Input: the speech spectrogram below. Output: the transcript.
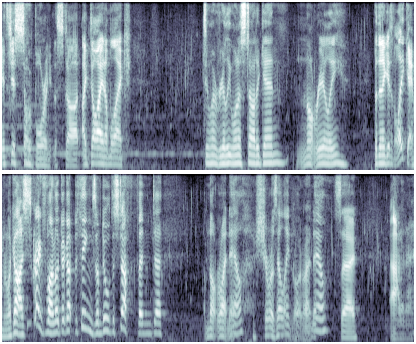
It's just so boring at the start. I die and I'm like... Do I really want to start again? Not really. But then I get to the late game and I'm like, oh, this is great fun. Look, I got the things, and I'm doing the stuff, and uh, I'm not right now. Sure as hell ain't right right now. So, I don't know.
